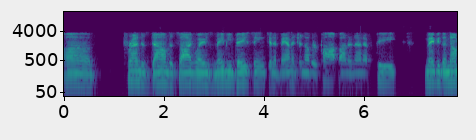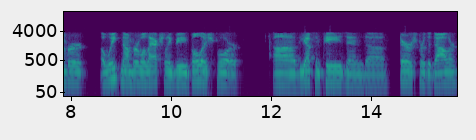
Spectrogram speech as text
Uh, trend is down to sideways. Maybe basing can advantage another pop on an NFP. Maybe the number, a weak number, will actually be bullish for uh, the S&Ps and uh, bearish for the dollar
